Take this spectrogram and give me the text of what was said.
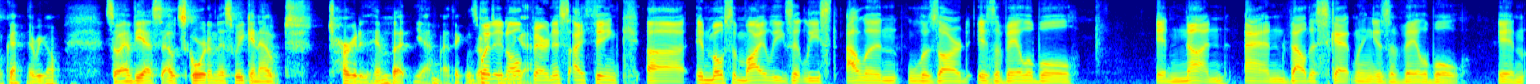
Okay, there we go. So MVS outscored him this week and out targeted him, but yeah, I think Lazard. But in all fairness, I think uh, in most of my leagues, at least, Allen Lazard is available in none, and Valdes-Scantling is available in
